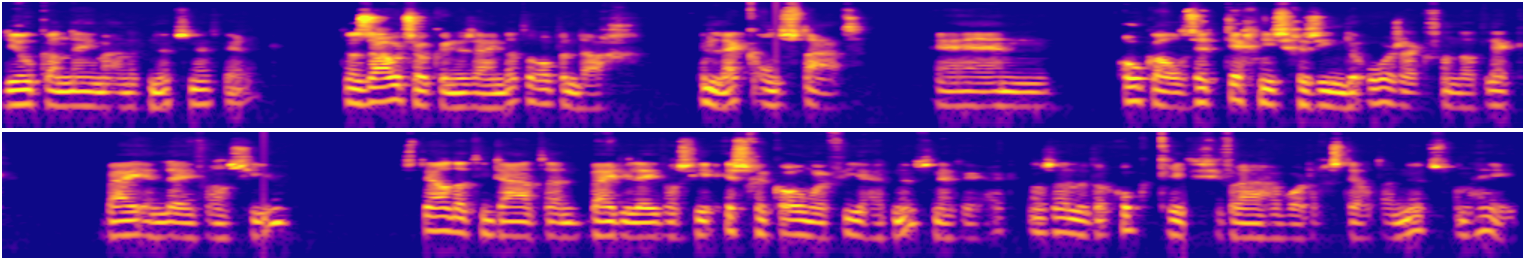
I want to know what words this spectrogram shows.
deel kan nemen aan het nutsnetwerk. Dan zou het zo kunnen zijn dat er op een dag een lek ontstaat. En ook al zit technisch gezien de oorzaak van dat lek bij een leverancier, stel dat die data bij die leverancier is gekomen via het nutsnetwerk, dan zullen er ook kritische vragen worden gesteld aan nuts van hey,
